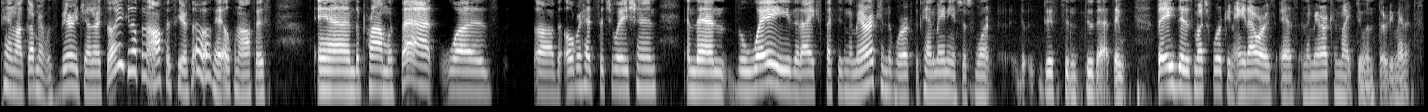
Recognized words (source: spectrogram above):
Panama government was very generous. Oh, you can open an office here. So, oh, okay, open an office. And the problem with that was uh, the overhead situation, and then the way that I expected an American to work, the Panamanians just weren't. This didn't do that. They they did as much work in eight hours as an American might do in 30 minutes.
